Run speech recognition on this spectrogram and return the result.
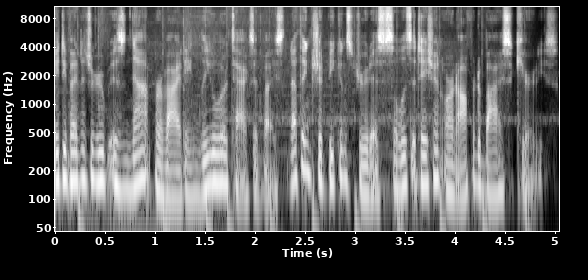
JT Financial Group is not providing legal or tax advice. Nothing should be construed as solicitation or an offer to buy securities.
